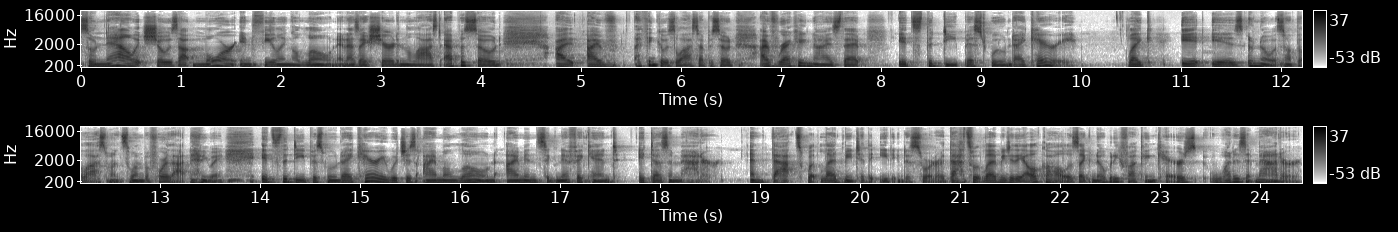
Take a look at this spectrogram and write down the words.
So now it shows up more in feeling alone. And as I shared in the last episode, I, have I think it was the last episode, I've recognized that it's the deepest wound I carry. Like it is, oh no, it's not the last one, it's the one before that. Anyway, it's the deepest wound I carry, which is I'm alone, I'm insignificant, it doesn't matter. And that's what led me to the eating disorder. That's what led me to the alcohol. Is like nobody fucking cares. What does it matter?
